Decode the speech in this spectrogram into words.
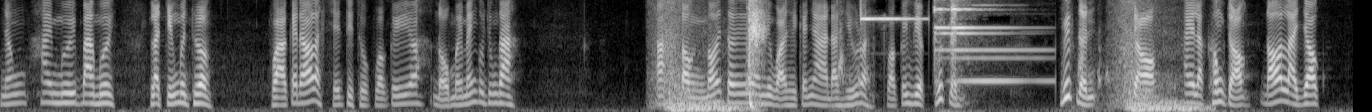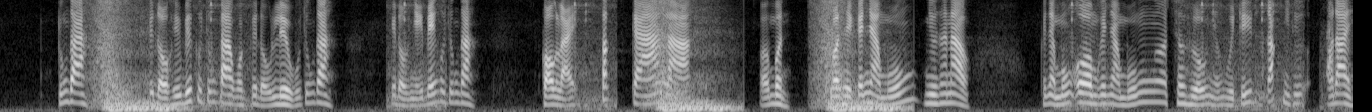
nhân 20 30 là chuyện bình thường. Và cái đó là sẽ tùy thuộc vào cái ờ, độ may mắn của chúng ta. À, toàn nói tới như vậy thì cả nhà đã hiểu rồi. Và cái việc quyết định quyết định chọn hay là không chọn đó là do chúng ta cái độ hiểu biết của chúng ta và cái độ liều của chúng ta cái độ nhạy bén của chúng ta. Còn lại tất cả là ở mình. Vậy thì cái nhà muốn như thế nào? Cái nhà muốn ôm cái nhà muốn ờ, sở hữu những vị trí đất như thế ở đây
